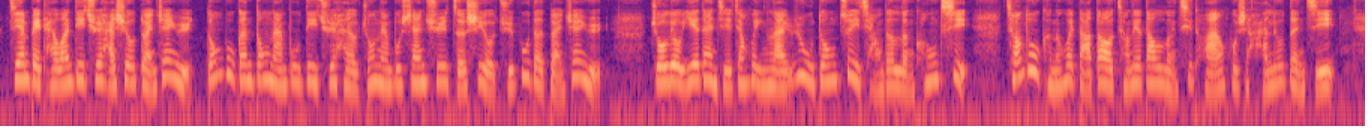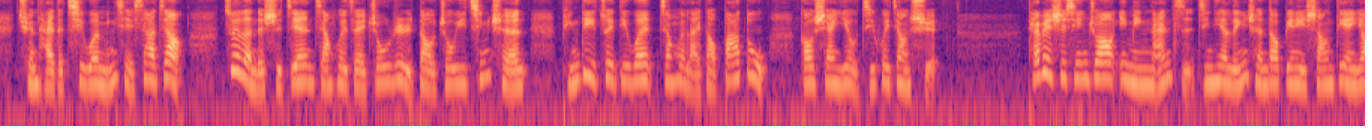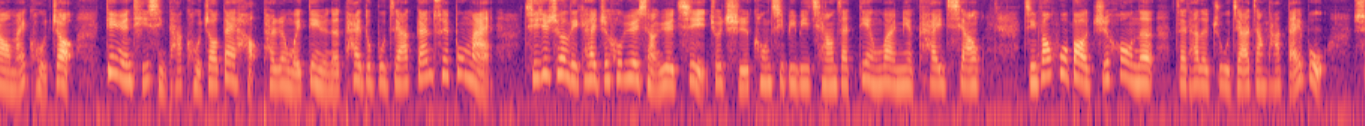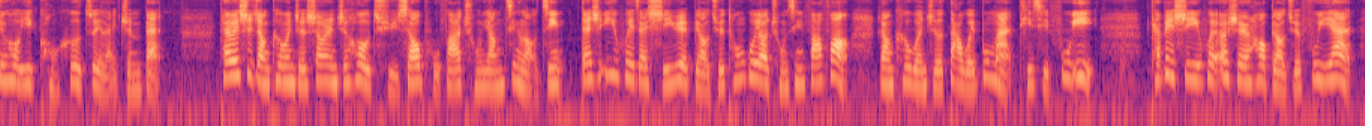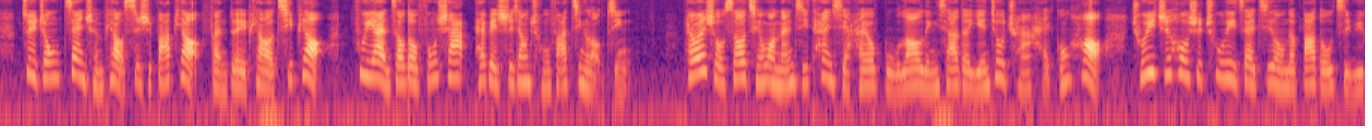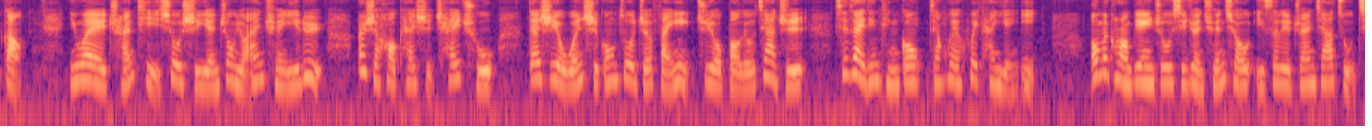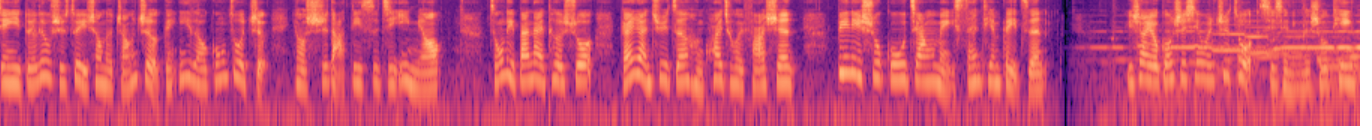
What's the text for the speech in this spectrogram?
今天北台湾地区还是有短暂雨，东部跟东南部地区还有中南部山区则是有局部的短暂雨。周六耶诞节将会迎来入冬最强的冷空气，强度可能会达到强烈大陆冷气团或是寒流等级。全台的气温明显下降，最冷的时间将会在周日到周一清晨，平地最低温将会来到八度，高山也有机会降雪。台北市新庄一名男子今天凌晨到便利商店要买口罩，店员提醒他口罩戴好，他认为店员的态度不佳，干脆不买。骑机车离开之后越想越气，就持空气 BB 枪在店外面开枪。警方获报之后呢，在他的住家将他逮捕，讯后以恐吓罪来侦办。台北市长柯文哲上任之后取消普发重阳敬老金，但是议会在十一月表决通过要重新发放，让柯文哲大为不满，提起复议。台北市议会二十二号表决复议案，最终赞成票四十八票，反对票七票，复议案遭到封杀，台北市将重发敬老金。台湾首艘前往南极探险还有捕捞磷虾的研究船“海工号”除役之后，是矗立在基隆的八斗子渔港，因为船体锈蚀严重，有安全疑虑，二十号开始拆除。但是有文史工作者反映具有保留价值，现在已经停工，将会会刊演绎。Omicron 变异株席卷全球，以色列专家组建议对六十岁以上的长者跟医疗工作者要施打第四剂疫苗。总理班奈特说，感染剧增很快就会发生。病例数估将每三天倍增。以上由公司新闻制作，谢谢您的收听。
